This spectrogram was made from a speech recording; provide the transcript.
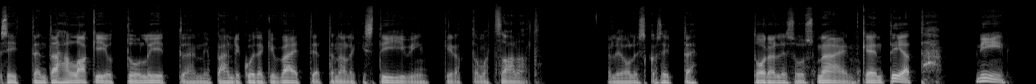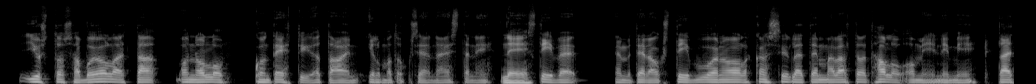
sitten tähän lakijuttuun liittyen, niin bändi kuitenkin väitti, että ne olikin Steven kirjoittamat sanat. Eli olisiko sitten todellisuus näin? Ken tietää. Niin, just tuossa voi olla, että on ollut, kun on tehty jotain ilmoituksia näistä, niin Niin, Steve, en mä tiedä, onko Steve voinut olla myös silleen, että en mä välttämättä halua omiin nimiin. Tai,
